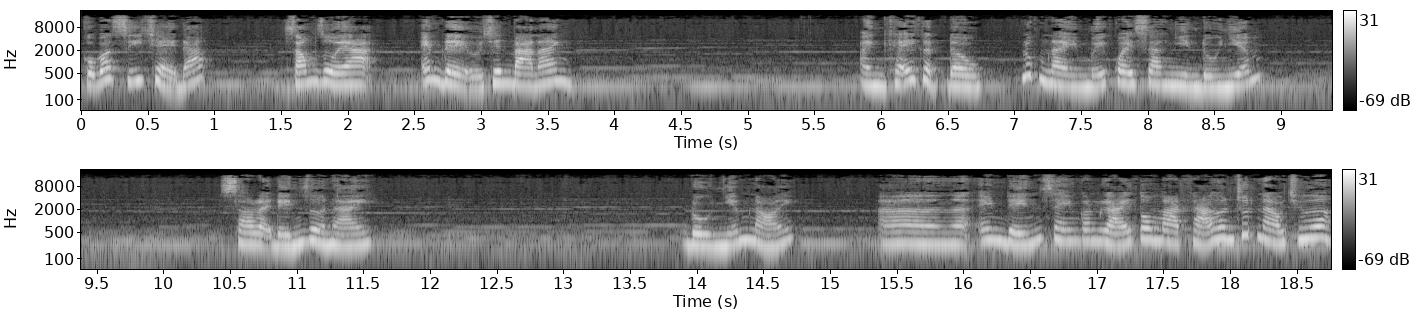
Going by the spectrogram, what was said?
Cậu bác sĩ trẻ đáp. Xong rồi ạ. Em để ở trên bàn anh. Anh khẽ gật đầu, Lúc này mới quay sang nhìn đồ nhiễm. Sao lại đến giờ này? Đồ nhiễm nói À em đến xem con gái tô mạt khá hơn chút nào chưa?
